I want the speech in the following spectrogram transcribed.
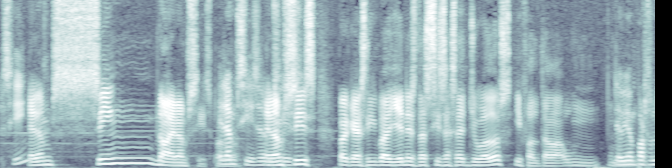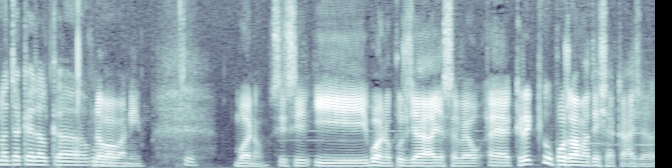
Sí? Érem cinc... No, érem sis. Perdó. Érem sis, érem érem sis. sis, perquè estic veient és de 6 a 7 jugadors i faltava un... un... Hi havia un personatge que era el que... No va venir. Sí. Bueno, sí, sí. I, bueno, doncs ja, ja sabeu. Eh, crec que ho posa a la mateixa caixa,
